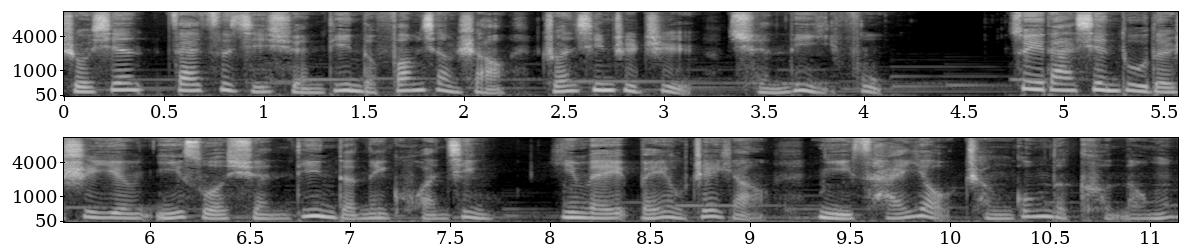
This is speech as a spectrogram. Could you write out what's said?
首先，在自己选定的方向上专心致志、全力以赴，最大限度地适应你所选定的那个环境，因为唯有这样，你才有成功的可能。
